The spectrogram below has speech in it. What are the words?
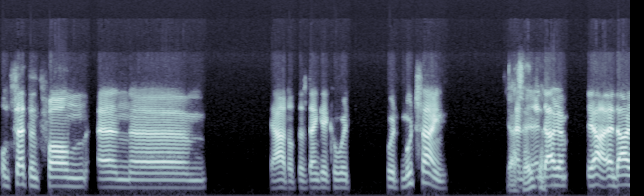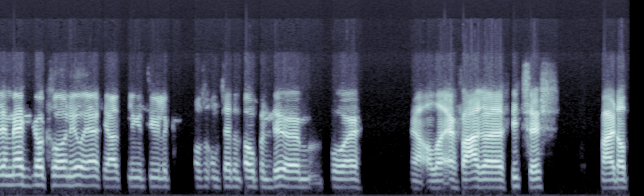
ontzettend van. En ehm, ja, dat is denk ik hoe het, hoe het moet zijn. Ja, en, zeker. En daarin, ja, en daarin merk ik ook gewoon heel erg, ja, het klinkt natuurlijk als een ontzettend open deur voor ja, alle ervaren fietsers. Maar dat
